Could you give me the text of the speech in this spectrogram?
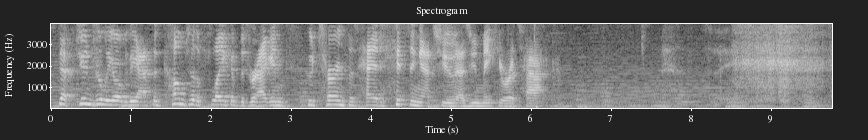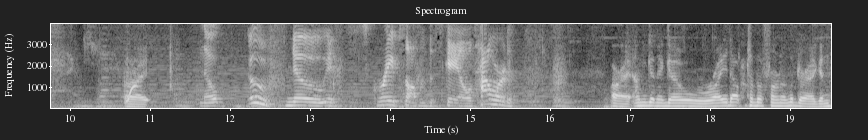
step gingerly over the acid, come to the flank of the dragon, who turns his head hissing at you as you make your attack. Let's. All right. Nope. Oof, no, it scrapes off of the scales. Howard, All right. I'm gonna go right up to the front of the dragon.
